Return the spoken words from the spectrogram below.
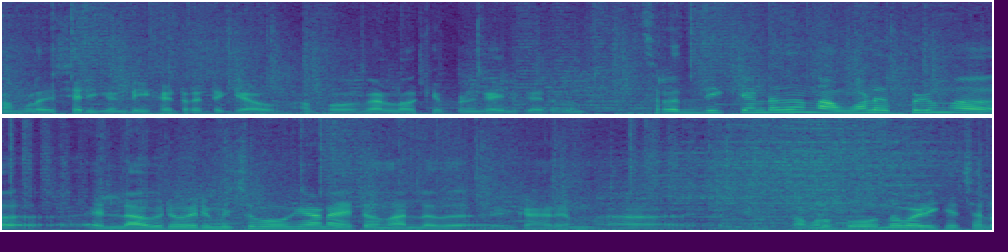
നമ്മൾ ശരിക്കും ഡീഹൈഡ്രേറ്റ് ഒക്കെ ആവും. അപ്പോൾ വെള്ളമൊക്കെ എപ്പോഴും കയ്യിൽ കരുതും. ശ്രദ്ധിക്കേണ്ടത് നമ്മളെപ്പോഴും എല്ലാവരും ഒരുമിച്ച് പോവുകയാണ് ഏറ്റവും നല്ലത്. കാര്യം നമ്മൾ പോകുന്ന വഴിക്ക് ചില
